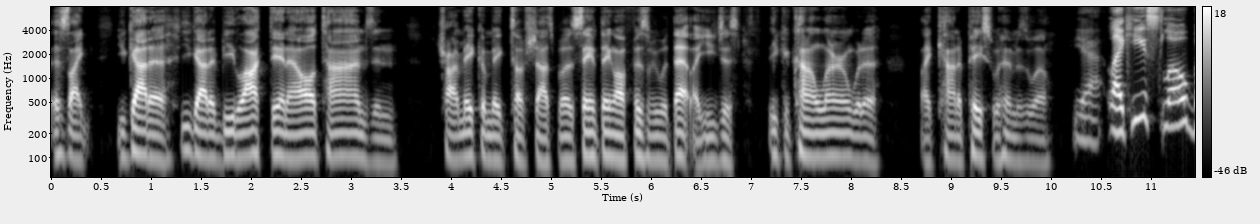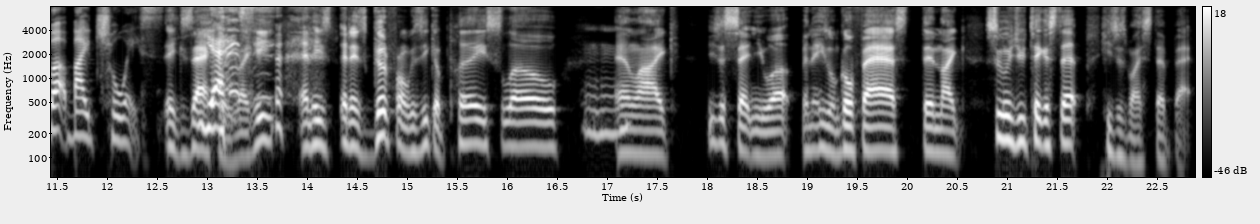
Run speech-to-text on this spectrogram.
it's like you gotta you gotta be locked in at all times and try to make him make tough shots. But the same thing offensively with that, like you just you could kind of learn with a like kind of pace with him as well. Yeah. Like he's slow, but by choice. Exactly. Yes. Like he and he's and it's good for him because he could play slow Mhm. and like he's just setting you up and then he's gonna go fast. Then like as soon as you take a step, he just might step back.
